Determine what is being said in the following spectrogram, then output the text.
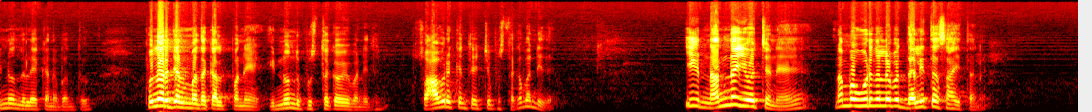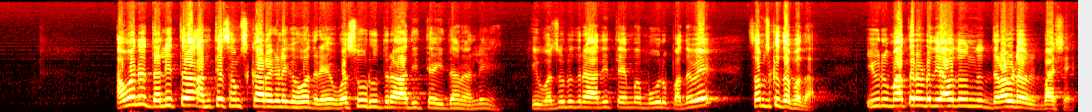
ಇನ್ನೊಂದು ಲೇಖನ ಬಂತು. ಪುನರ್ಜನ್ಮದ ಕಲ್ಪನೆ, ಇನ್ನೊಂದು ಪುಸ್ತಕವೇ ಬಂದಿದೆ. ಸಾವಿರಕ್ಕಿಂತ ಹೆಚ್ಚು ಪುಸ್ತಕ ಬಂದಿದೆ. ಈಗ ನನ್ನ ಯೋಚನೆ, ನಮ್ಮ ಊರಿನಲ್ಲೊಬ್ಬ ದಲಿತ ಸಾಯ್ತಾನೆ. ಅವನ ದಲಿತ ಅಂತ್ಯ ಸಂಸ್ಕಾರಗಳಿಗೆ ಹೋದರೆ ವಸುರುದ್ರ ಆದಿತ್ಯ ಇದ್ದಾನಲ್ಲಿ ಈ ವಸುರುದ್ರ ಆದಿತ್ಯ ಎಂಬ ಮೂರು ಪದವೇ ಸಂಸ್ಕೃತ ಪದ. ಇವರು ಮಾತನಾಡೋದು ಯಾವುದೋ ಒಂದು ದ್ರಾವಿಡ ಭಾಷೆ.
